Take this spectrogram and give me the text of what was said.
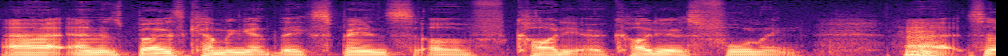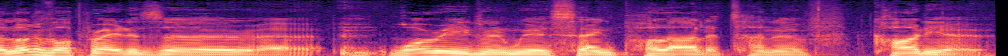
uh, and it's both coming at the expense of cardio. Cardio is falling. Uh, so a lot of operators are uh, worried when we're saying pull out a ton of cardio.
